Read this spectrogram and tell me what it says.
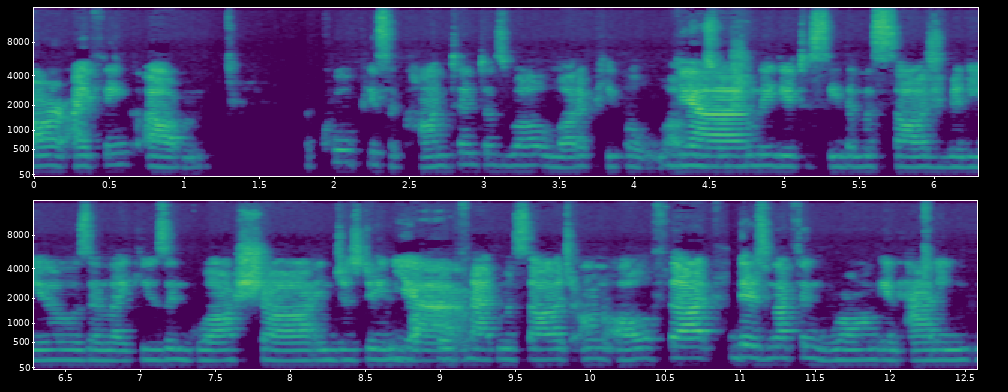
are, I think, um, cool piece of content as well. A lot of people love on Yeah. social media to see the massage videos and like using gua sha and just doing Yeah. buccal fat massage on all of that. There's nothing wrong in adding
